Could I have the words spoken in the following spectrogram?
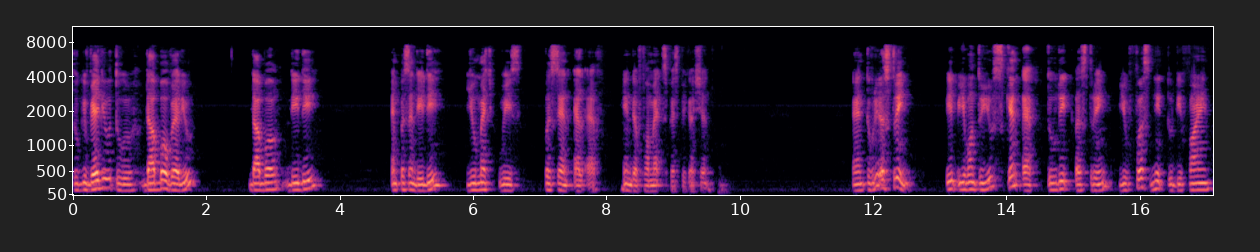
To give value to double value, double dd and percent %dd, you match with percent %lf in the format specification. And to read a string, if you want to use scanf to read a string, you first need to define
